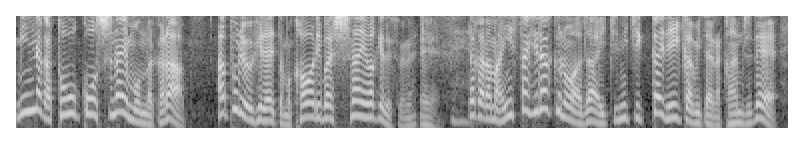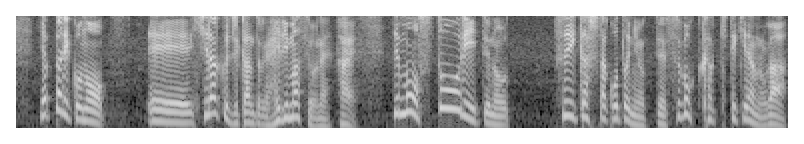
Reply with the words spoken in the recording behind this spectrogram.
みんなが投稿しないもんだからアプリを開いても変わり映えしないわけですよね。えうんだからまあインスタ開くのはじゃあ1日1回でいいかみたいな感じでやっぱりこの、えー開く時間というのが減りますよね。えはい。でもストーリーっていうのを追加したことによってすごく画期的なのが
